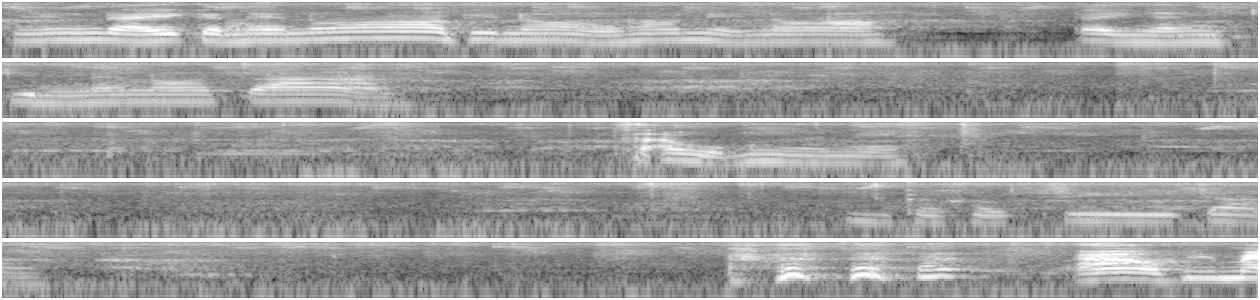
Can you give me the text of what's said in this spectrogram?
เลี้ยงใดกันแน่เนอพี่น้องเฮานี่เนอได้หยังกินแน่เนอจ้าเช้ามือนี่มันกับเขาวจีจ้าอ้าวพี่แม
